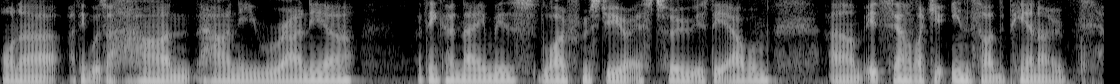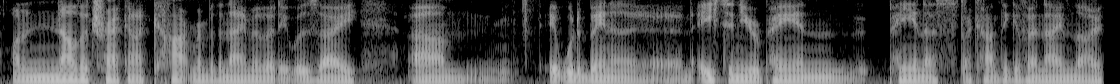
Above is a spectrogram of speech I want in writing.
on a, I think it was a Han, Hani Rania, I think her name is, Live from Studio S2 is the album. Um, it sounded like you're inside the piano. On another track, and I can't remember the name of it, it was a, um, it would have been a, an Eastern European pianist. I can't think of her name though. It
